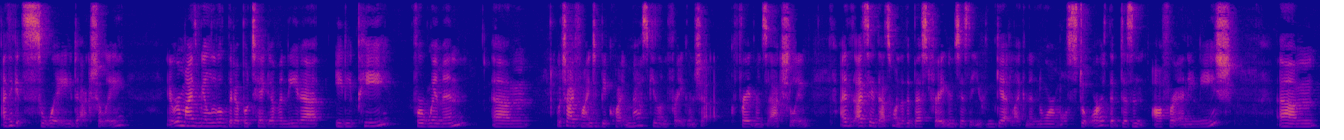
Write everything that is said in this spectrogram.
I think it's suede actually. It reminds me a little bit of Bottega Veneta EDP for women, um, which I find to be quite masculine fragrance, fragrance actually. I'd, I'd, say that's one of the best fragrances that you can get like in a normal store that doesn't offer any niche. Um,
